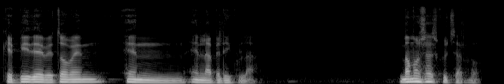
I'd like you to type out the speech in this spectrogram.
que pide Beethoven en, en la película. Vamos a escucharlo.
